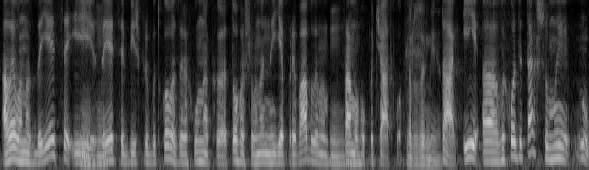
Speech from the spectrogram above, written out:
але воно здається і здається більш прибутково за рахунок е, того, що воно не є привабливим з самого початку. Розумію. Так, і е, виходить так, що ми ну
